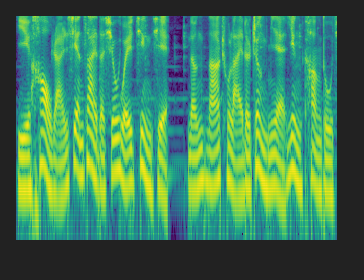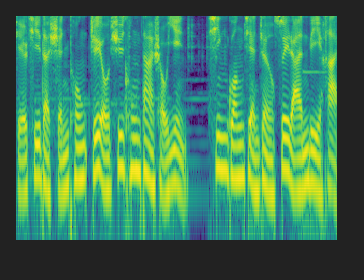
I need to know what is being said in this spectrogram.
以浩然现在的修为境界，能拿出来的正面硬抗渡劫期的神通，只有虚空大手印、星光剑阵。虽然厉害，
